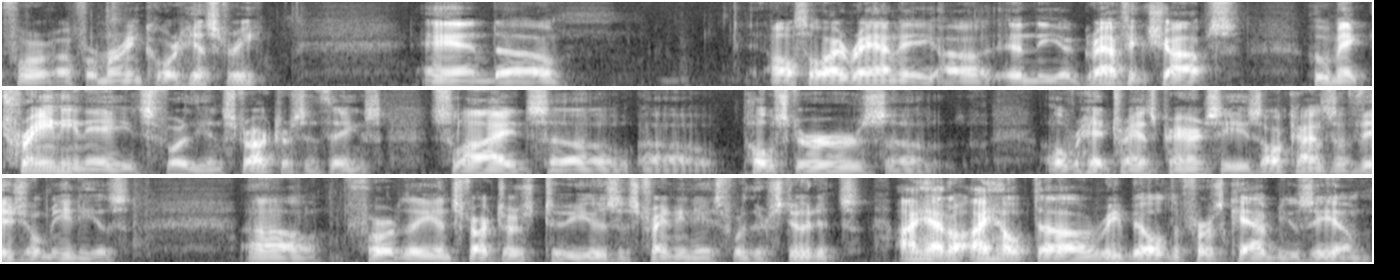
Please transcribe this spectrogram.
for for Marine Corps history, and also I ran a in the graphic shops who make training aids for the instructors and things slides, uh, uh, posters, uh, overhead transparencies, all kinds of visual medias uh, for the instructors to use as training aids for their students. I had a, I helped uh, rebuild the first Cav Museum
